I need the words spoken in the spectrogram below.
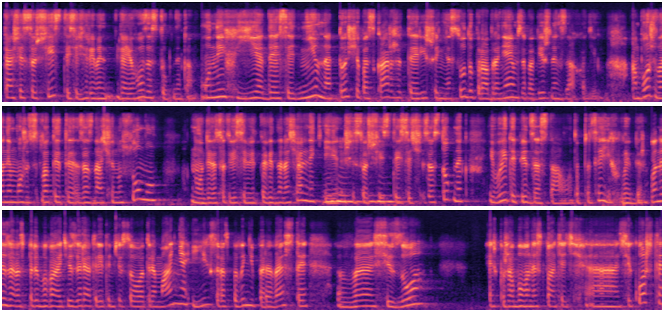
та 606 тисяч гривень для його заступника. У них є 10 днів на те, щоб оскаржити рішення суду про обрання їм запобіжних заходів. Або ж вони можуть сплатити зазначену суму. Ну, 908 відповідно начальник і 606 тисяч заступник, і вийти під заставу. Тобто це їх вибір. Вони зараз перебувають в ізоляторі тимчасового тримання, і їх зараз повинні перевести в СІЗО. Я ж кажу, або вони сплатять е, ці кошти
